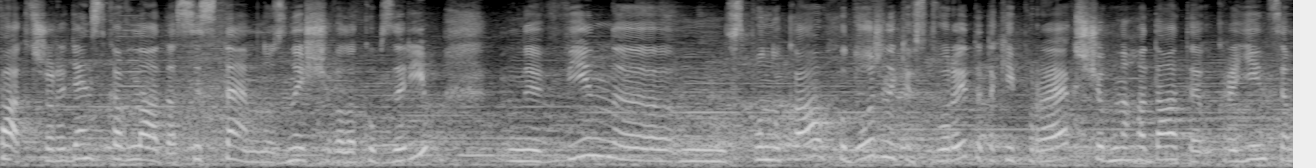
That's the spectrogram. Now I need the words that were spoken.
факт, що радянська влада системно знищувала кобзарів, він м, спонукав художників створити такий проект, щоб нагадати українцям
